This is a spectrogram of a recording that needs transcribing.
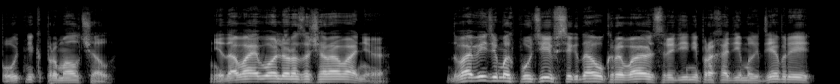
Путник промолчал. «Не давай волю разочарованию. Два видимых пути всегда укрывают среди непроходимых дебрей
